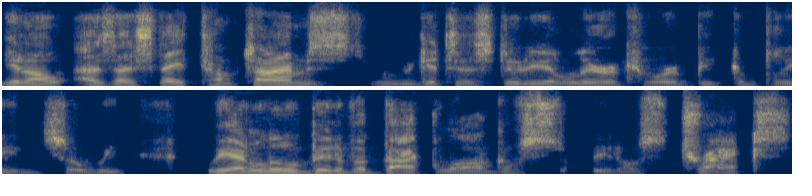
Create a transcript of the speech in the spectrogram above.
You know, as I say, sometimes when we get to the studio, lyrics weren't be completed. So we we had a little bit of a backlog of you know tracks,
